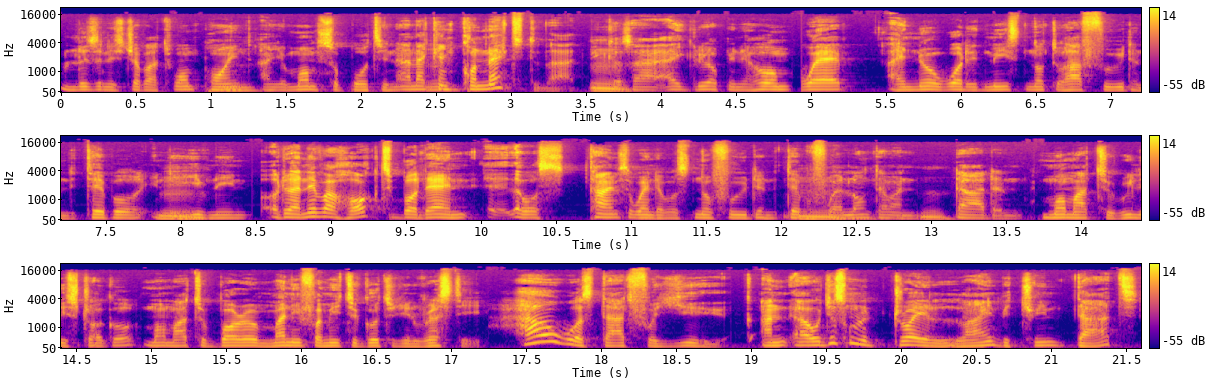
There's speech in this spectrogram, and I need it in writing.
losing his job at one point mm. and your mom supporting. And I can mm. connect to that because I, I grew up in a home where I know what it means not to have food on the table in the evening. Although I never hawked, but then uh, there was times when there was no food on the table for a long time, and dad and mom had to really struggle. Mom had to borrow money for me to go to university. How was that for you? And I just want to draw a line between that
